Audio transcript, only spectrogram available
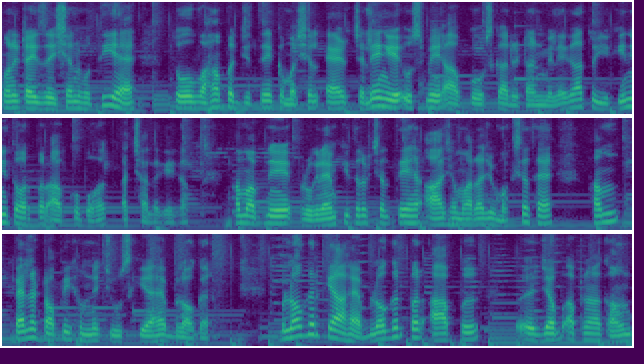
مونیٹائزیشن ہوتی ہے، تو وہاں پر جتنے کمرشل ایڈ چلیں گے، اس میں آپ کو اس کا ریٹرن ملے گا۔ تو یقینی طور پر آپ کو بہت اچھا لگے گا۔ ہم اپنے پروگرام کی طرف چلتے ہیں۔ آج ہمارا جو مقصد ہے، ہم پہلا ٹاپک ہم نے چوز کیا ہے بلاگر بلاگر کیا ہے؟ بلاگر پر آپ جب اپنا اکاؤنٹ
